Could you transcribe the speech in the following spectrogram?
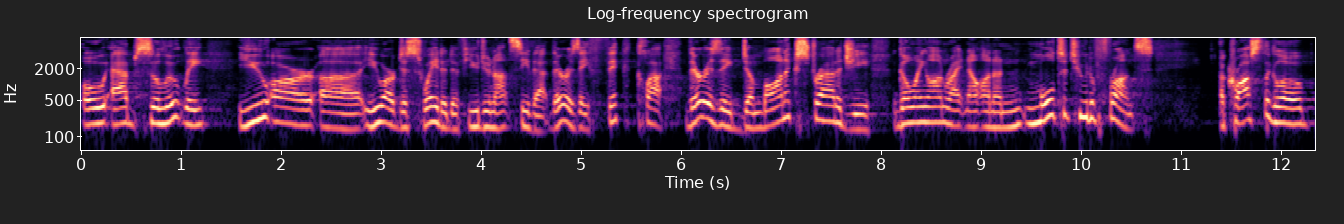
Oh, absolutely. You are, uh, you are dissuaded if you do not see that. There is a thick cloud. There is a demonic strategy going on right now on a multitude of fronts across the globe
